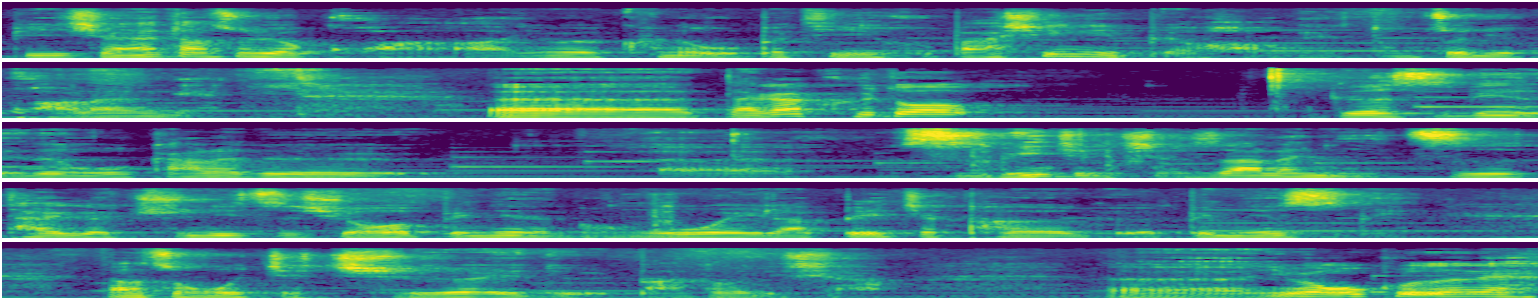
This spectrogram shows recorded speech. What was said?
比想象当中要快啊！因为可能下半天虎爸心情比较好眼，动作就快了一眼。呃，大家看到搿个视频后头，我加了段呃视频进去，是阿拉儿子他一个去年子小学毕业辰光，我为伊拉班级拍个搿毕业视频，当中我截取了一段摆到里向。呃，因为我觉着呢，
